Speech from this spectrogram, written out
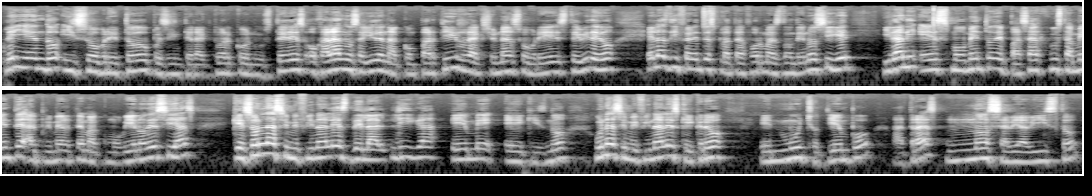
leyendo y sobre todo pues interactuar con ustedes. Ojalá nos ayuden a compartir, reaccionar sobre este video en las diferentes plataformas donde nos sigue. Y Dani, es momento de pasar justamente al primer tema, como bien lo decías, que son las semifinales de la Liga MX, ¿no? Unas semifinales que creo en mucho tiempo atrás no se había visto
